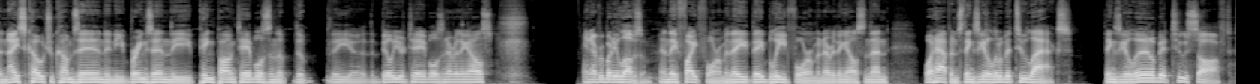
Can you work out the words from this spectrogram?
the nice coach who comes in and he brings in the ping pong tables and the the the uh, the billiard tables and everything else, and everybody loves him and they fight for him and they they bleed for him and everything else. And then what happens? Things get a little bit too lax. Things get a little bit too soft.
